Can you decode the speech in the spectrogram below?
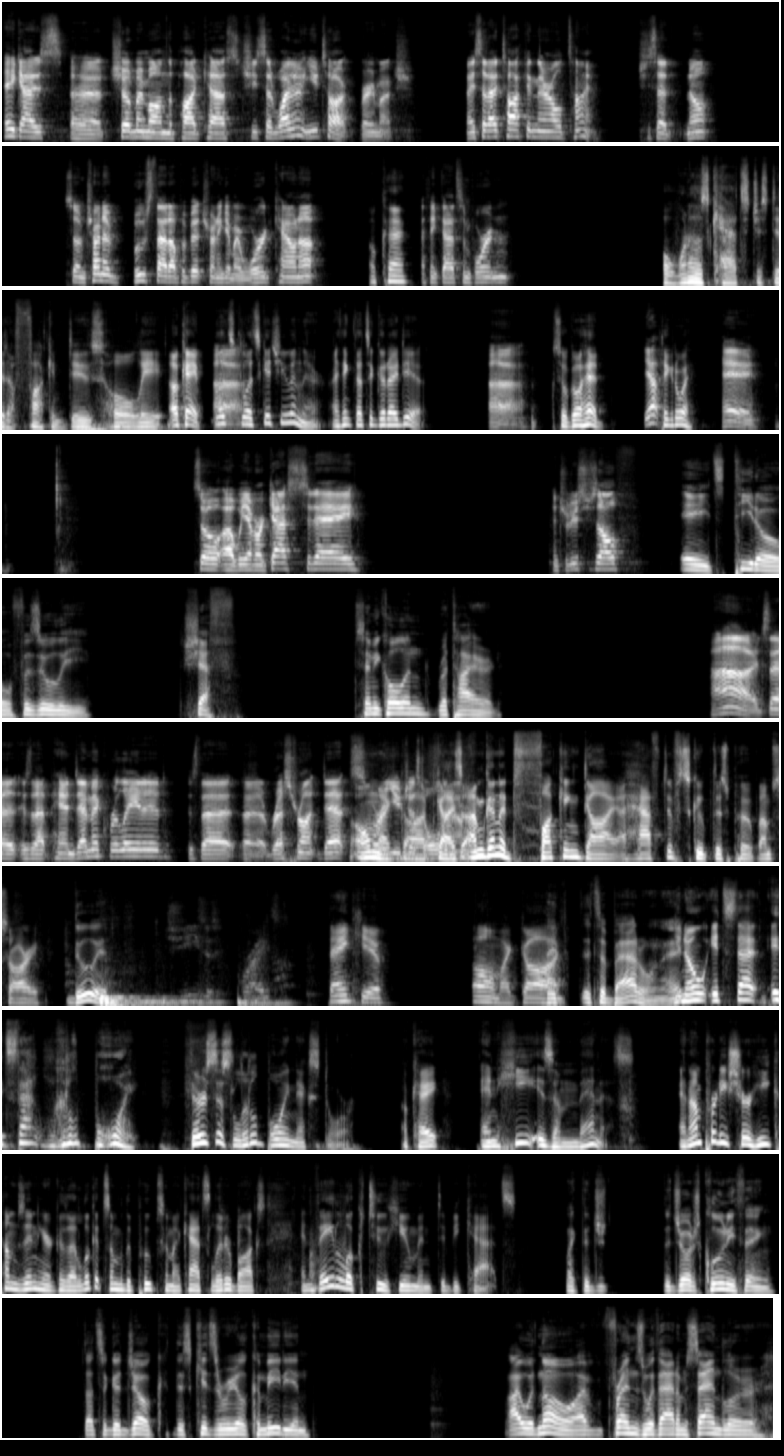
Hey guys, uh, showed my mom the podcast. She said, "Why don't you talk very much?" I said, "I talk in there all the time." She said, "No." So I'm trying to boost that up a bit, trying to get my word count up. Okay. I think that's important. Oh, one of those cats just did a fucking deuce. Holy. Okay, let's Uh, let's get you in there. I think that's a good idea. Uh, So go ahead. yeah. Take it away. Hey. So uh, we have our guest today. Introduce yourself. Hey, it's Tito Fazuli, chef. Semicolon retired. Ah, is that is that pandemic related? Is that uh, restaurant debts? Oh or my are you just god, old guys, enough? I'm gonna fucking die. I have to scoop this poop. I'm sorry. Do it. Jesus Christ. Thank you. Oh my god. it's a bad one, eh? you know, it's that it's that little boy. There's this little boy next door. Okay? And he is a menace. And I'm pretty sure he comes in here because I look at some of the poops in my cat's litter box and they look too human to be cats. like the the George Clooney thing. That's a good joke. This kid's a real comedian. I would know. I'm friends with Adam Sandler.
